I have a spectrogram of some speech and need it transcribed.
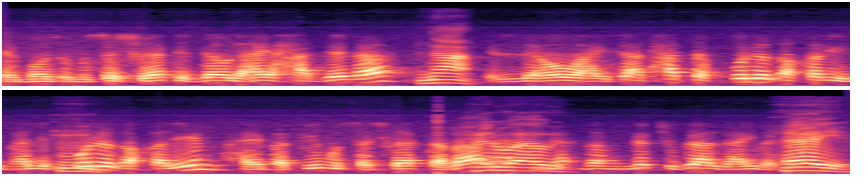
مستشفيات الدولة هيحددها نعم. اللي هو هيساعد حتى في كل الأقاليم. قال لي في كل الأقاليم هيبقى في مستشفيات تبعنا. حلو قوي. نقدر نكشف فيها اللعيبة دي. هايل.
